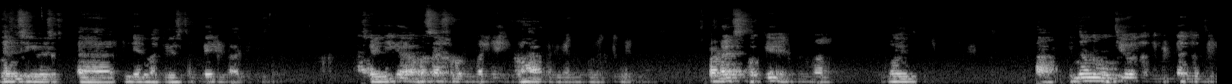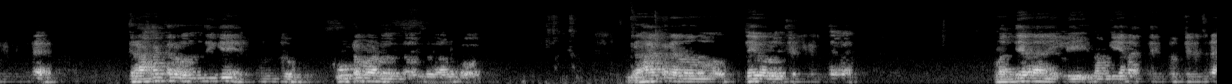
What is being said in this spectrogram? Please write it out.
ಜೆಂಟ್ಸಿಗೆ ವೆಸ್ಟ್ ಇಂಡಿಯನ್ ಮತ್ತೆ ವೆಸ್ಟರ್ನ್ ಬೇರೆ ಟಾಯ್ಲೆಟ್ ಇದೆ. ಸೊ ಇದೀಗ ಹೊಸ ಶೋರೂಮ್ ಅಲ್ಲಿ ಗ್ರಾಹಕರಿಗೆ ಅನುಕೂಲಕ್ಕೆ ನೀಡಿದೆ ಪ್ರಾಡಕ್ಟ್ಸ್ ಬಗ್ಗೆ ನಿಮ್ಮ ಲೋಹಿತ್ ಇನ್ನೊಂದು ಮುಖ್ಯವಾದದ್ದು ಬಿಟ್ಟದ್ದು ಅಂತ ಹೇಳಿದ್ರೆ ಗ್ರಾಹಕರೊಂದಿಗೆ ಒಂದು ಊಟ ಮಾಡುವಂತ ಒಂದು ಅನುಭವ. ಗ್ರಾಹಕರನ್ನು ನಾವು ದೇವರು ಅಂತ ಹೇಳಿರ್ತೇವೆ. ಮಧ್ಯಾಹ್ನ ಇಲ್ಲಿ ನಮ್ಗೆ ಏನಾಗ್ತಾ ಇತ್ತು ಅಂತ ಹೇಳಿದ್ರೆ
